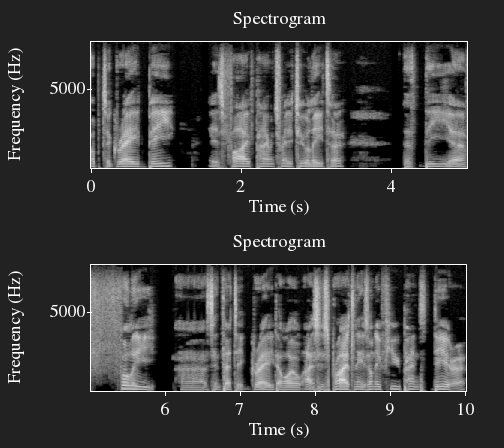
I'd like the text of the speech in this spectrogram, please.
up to grade B, is £5.22 a litre. The, the uh, fully uh, synthetic grade oil. Actually, surprisingly, is only a few pence dearer,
